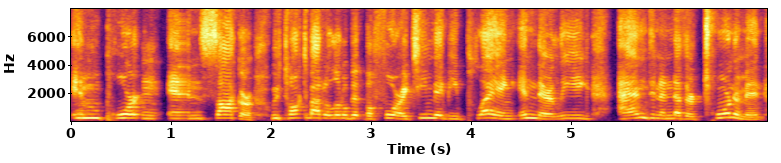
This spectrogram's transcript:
important in soccer. We've talked about a little bit before. A team may be playing in their league and in another tournament.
